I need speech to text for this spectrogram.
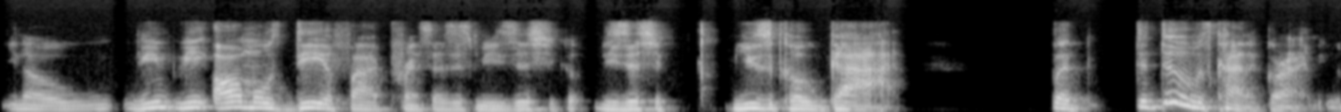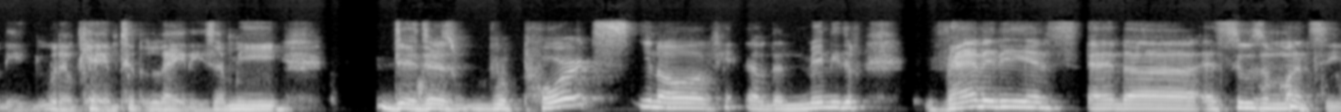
you know, we we almost deified Prince as this musical musician musical god, but the dude was kind of grimy when he when it came to the ladies. I mean, there, there's reports, you know, of, of the many diff- Vanity and and uh and Susan Moonsie.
